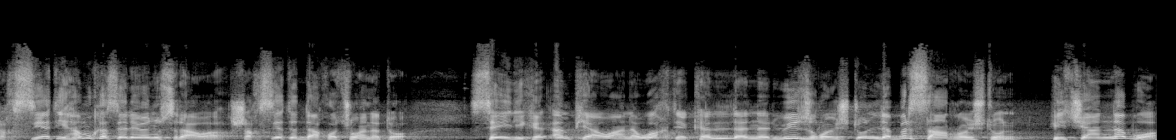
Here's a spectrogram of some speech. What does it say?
شخصیەتی هەموو کەسێ لەوێ نووسراوە شخصیەتت داخۆ چۆنە تۆ سەیری کرد ئەم پیاوانە وەختێک کە لە نەرویج ڕۆیشتون لە برسان ڕۆیشتون هیچیان نەبووە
